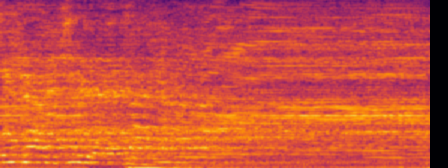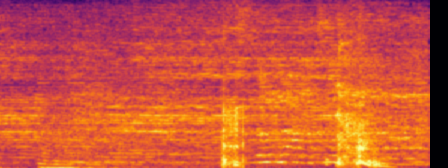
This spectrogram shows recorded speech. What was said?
somebody to love.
